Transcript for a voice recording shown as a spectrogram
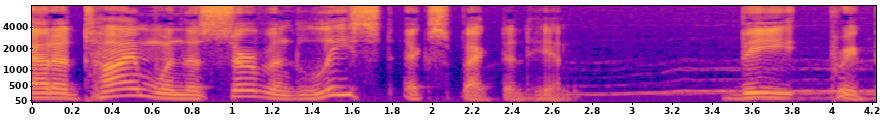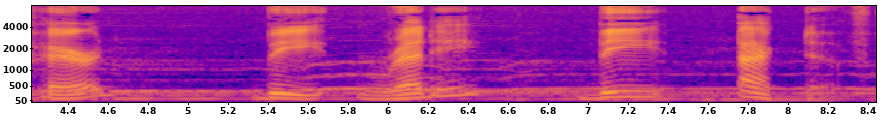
at a time when the servant least expected him. Be prepared, be ready, be active.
